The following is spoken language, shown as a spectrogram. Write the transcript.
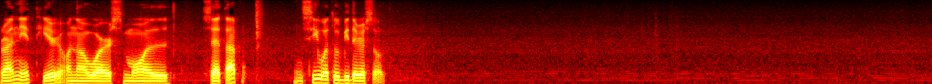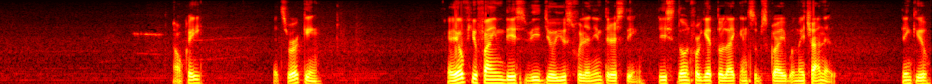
run it here on our small setup and see what will be the result. Okay, it's working. I hope you find this video useful and interesting. Please don't forget to like and subscribe on my channel. Thank you.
